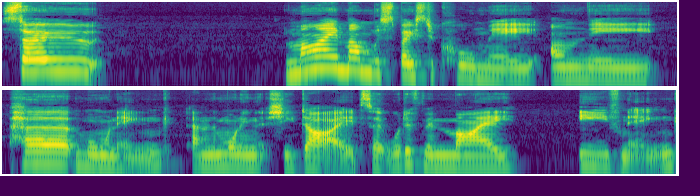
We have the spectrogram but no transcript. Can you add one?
So my mum was supposed to call me on the her morning and the morning that she died. So it would have been my evening.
